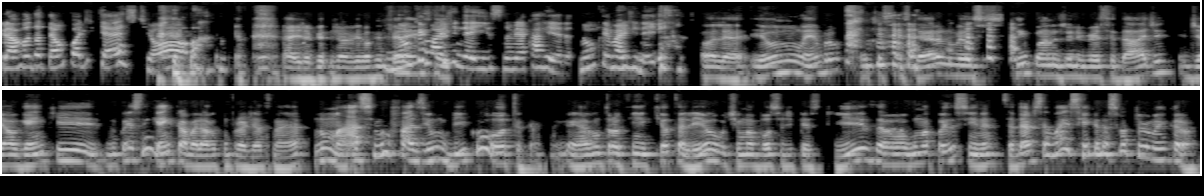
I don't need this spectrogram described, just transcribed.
Gravando até um podcast, ó. Aí já, já virou referência. Nunca imaginei isso na minha carreira. Nunca imaginei. Olha, eu não lembro, vou ser sincero, nos meus cinco anos de universidade, de alguém que. Não conheço ninguém que trabalhava com projetos na época. No máximo, fazia um bico ou outro, cara. Ganhava um troquinho aqui, outro ali, ou tinha uma bolsa de pesquisa, ou alguma coisa assim, né? Você deve ser a mais rica da sua turma, hein, Carol?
